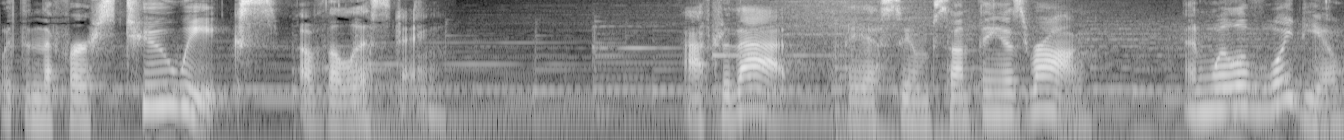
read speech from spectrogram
within the first two weeks of the listing. After that, they assume something is wrong and will avoid you.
